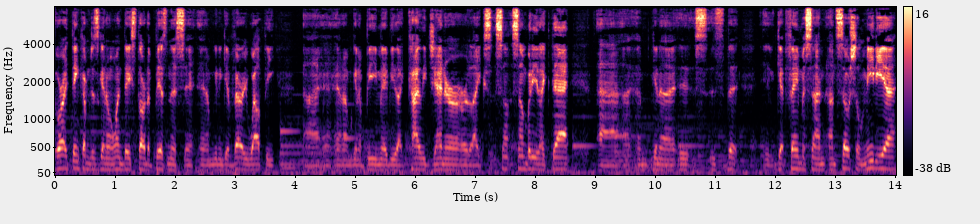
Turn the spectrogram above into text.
or I think I'm just gonna one day start a business and, and I'm gonna get very wealthy, uh, and, I'm gonna be maybe like Kylie Jenner or like somebody like that. Uh, I'm gonna is, is the, get famous on on social media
